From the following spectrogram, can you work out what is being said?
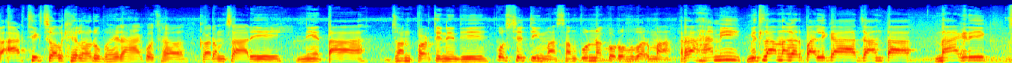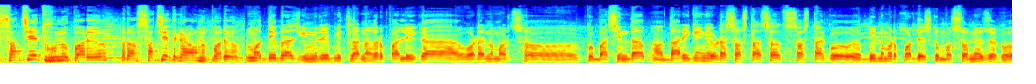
आर्थिक चलखेलहरू भइरहेको छ। कर्मचारी नेता जनप्रतिनिधिको सेटिङमा सम्पूर्णको रोहबरमा। र हामी मिथिला नगरपालिका जनता नागरिक सचेत हुनु पर्यो र सचेत गराउनु पर्यो। म देवराज घिमिरे मिथिला नगरपालिका वडा नम्बर छको बासिन्दा। दारिगिङ एउटा संस्था छ। संस्थाको दुई नम्बर प्रदेशको म संयोजक हो।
